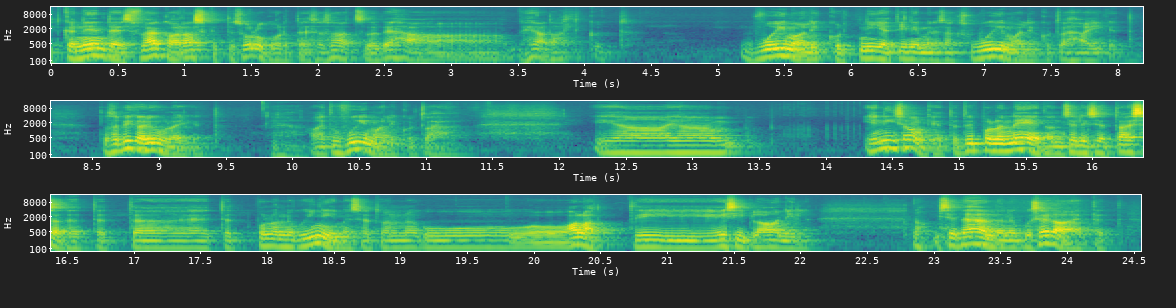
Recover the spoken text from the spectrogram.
et ka nendes väga rasketes olukordades sa saad seda teha heatahtlikult. võimalikult nii, et inimene saaks võimalikult vähe haiget. ta saab igal juhul haiget, aga et võimalikult vähe. ja, ja ja nii see ongi, et, et võib-olla need on sellised asjad, et, et, et, et mul on nagu inimesed on nagu alati esiplaanil. noh, mis ei tähenda nagu seda, et, et,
